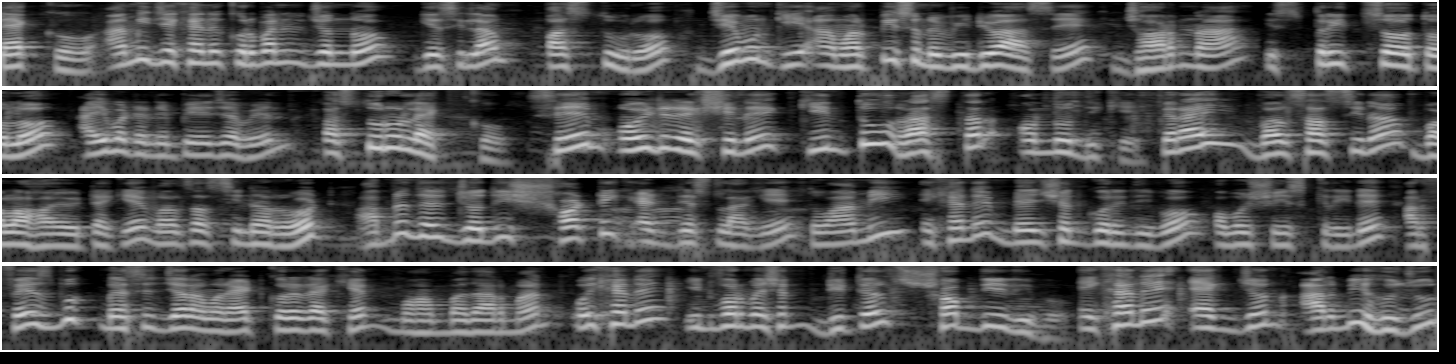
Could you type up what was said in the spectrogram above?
লেক্কো আমি যেখানে কোরবানির জন্য গেছিলাম পাস্তুরো, যেমন কি আমার পিছনে ভিডিও আছে, ঝর্ণা স্প্রিৎসো তোলো, আই বাটনে পেয়ে যাবেন পাস্তুরো লেক্কো সেম ওই ডিরেকশনে কিন্তু রাস্তার অন্যদিকে প্রায় ভালসাসিনা বলা হয় ওইটাকে ভালসাসিনা রোড। আপনাদের যদি সঠিক অ্যাড্রেস লাগে, তো আমি এখানে মেনশন করে দিব অবশ্যই স্ক্রিনে আর ফেসবুক মেসেঞ্জার আমার অ্যাড করে রাখেন মোহাম্মদ আরমান। ওইখানে ইনফরমেশন ডিটেলস সব দিয়ে দিব। এখানে একজন আরবি হুজুর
